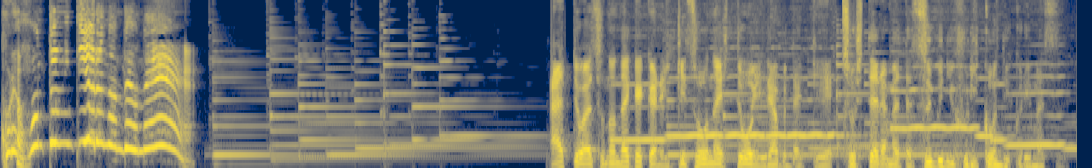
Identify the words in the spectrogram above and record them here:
これ本当にティアラなんだよねあとはその中からいけそうな人を選ぶだけ。そしたらまたすぐに振り込んでくれます。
